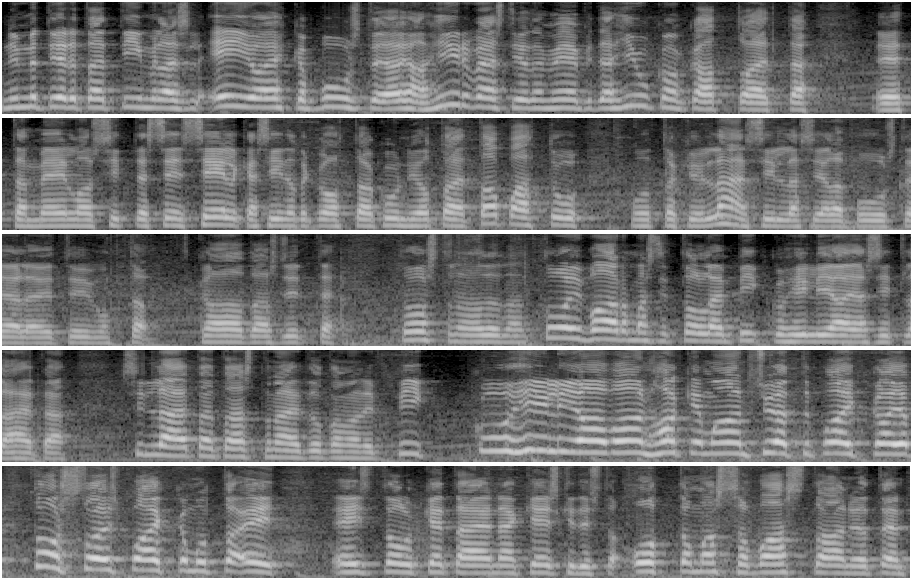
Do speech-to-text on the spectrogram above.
nyt me tiedetään, että tiimiläisillä ei ole ehkä boosteja ihan hirveästi, joten meidän pitää hiukan katsoa, että, että meillä on sitten sen selkä siinä kohtaa, kun jotain tapahtuu, mutta kyllähän sillä siellä boosteja löytyy, mutta katsotaan nyt, tosta otetaan. Toi varmasti tolleen pikkuhiljaa ja sitten lähdetään, sitten lähdetään tästä näin tota niin pikkuhiljaa vaan hakemaan syöttöpaikkaa ja tossa olisi paikka, mutta ei, ei sit ollut ketään enää keskitystä ottamassa vastaan, joten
